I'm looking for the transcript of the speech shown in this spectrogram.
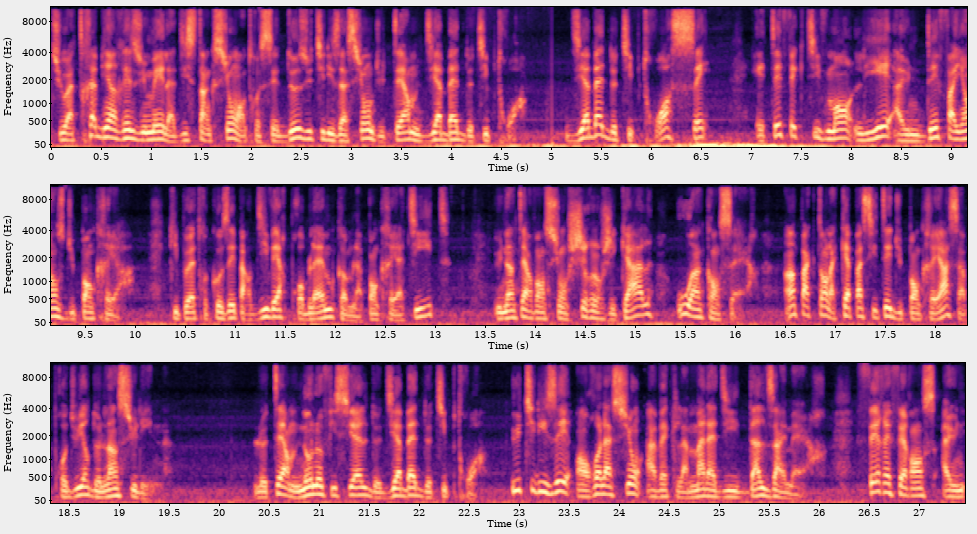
Tu as très bien résumé la distinction entre ces deux utilisations du terme diabète de type 3. Diabète de type 3C est effectivement lié à une défaillance du pancréas qui peut être causée par divers problèmes comme la pancréatite, une intervention chirurgicale ou un cancer, impactant la capacité du pancréas à produire de l'insuline. Le terme non officiel de diabète de type 3, utilisé en relation avec la maladie d'Alzheimer, fait référence à une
